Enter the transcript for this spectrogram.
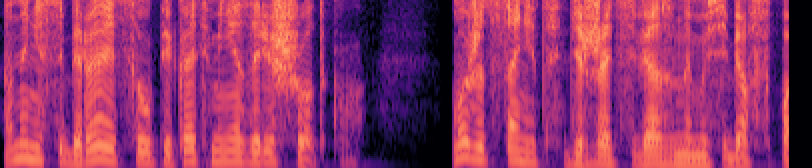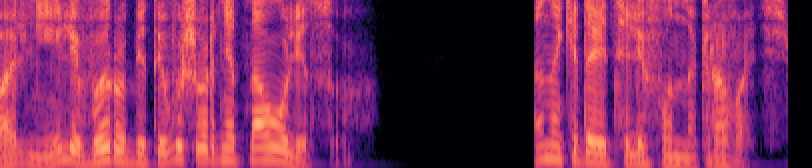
она не собирается упекать меня за решетку. Может, станет держать связанным у себя в спальне или вырубит и вышвырнет на улицу. Она кидает телефон на кровать.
